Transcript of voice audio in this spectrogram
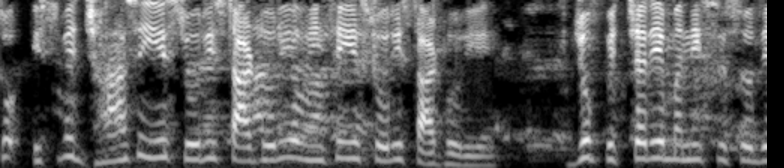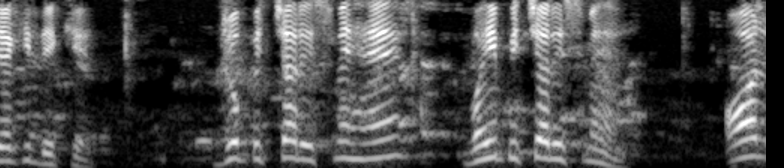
तो इसमें जहाँ से ये स्टोरी स्टार्ट हो रही है वहीं से ये स्टोरी स्टार्ट हो रही है। जो पिक्चर ये मनीष सिसोदिया की देखिए जो पिक्चर इसमें है वही पिक्चर इसमें है। और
